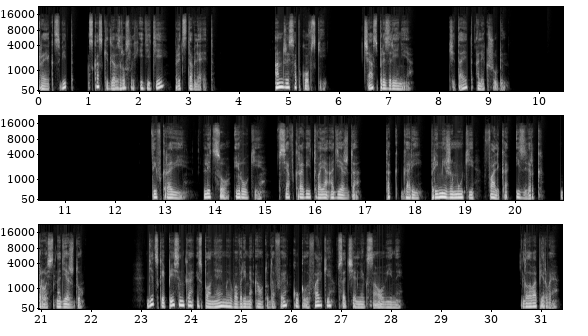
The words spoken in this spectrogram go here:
Проект «Свит. Сказки для взрослых и детей» представляет. Анджей Сапковский. «Час презрения» Читает Олег Шубин. Ты в крови, лицо и руки, Вся в крови твоя одежда. Так гори, прими же муки, Фалька, изверг, брось надежду. Детская песенка, исполняемая во время аутодафе куклы Фальки в сочельник Саовины. Глава первая.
